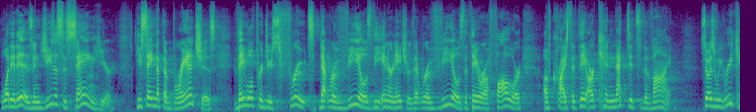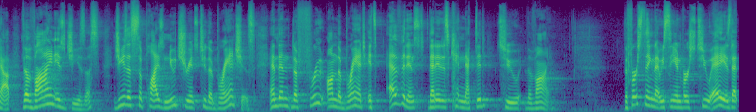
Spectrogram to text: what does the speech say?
what it is. And Jesus is saying here, He's saying that the branches, they will produce fruit that reveals the inner nature, that reveals that they are a follower of Christ, that they are connected to the vine. So, as we recap, the vine is Jesus. Jesus supplies nutrients to the branches. And then the fruit on the branch, it's evidence that it is connected to the vine. The first thing that we see in verse 2a is that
